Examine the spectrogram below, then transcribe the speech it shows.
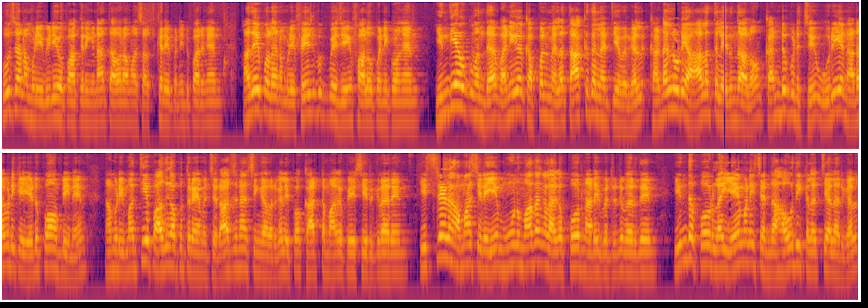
புதுசாக நம்முடைய வீடியோ பார்க்குறீங்கன்னா தவறாமல் சப்ஸ்கிரைப் பண்ணிட்டு பாருங்க. அதே போல் நம்முடைய ஃபேஸ்புக் பேஜையும் ஃபாலோ பண்ணிக்கோங்க. இந்தியாவுக்கு வந்த வணிக கப்பல் மேலே தாக்குதல் நடத்தியவர்கள் கடலுடைய ஆழத்தில் இருந்தாலும் கண்டுபிடிச்சு உரிய நடவடிக்கை எடுப்போம் அப்படின்னு நம்முடைய மத்திய பாதுகாப்புத்துறை அமைச்சர் ராஜ்நாத் சிங் அவர்கள் இப்போ காட்டமாக பேசியிருக்கிறாரு. இஸ்ரேல் ஹமாஸ் இடையே மூணு மாதங்களாக போர் நடைபெற்றுட்டு வருது. இந்த போர்ல ஏமனை சேர்ந்த ஹவுதி கிளர்ச்சியாளர்கள்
